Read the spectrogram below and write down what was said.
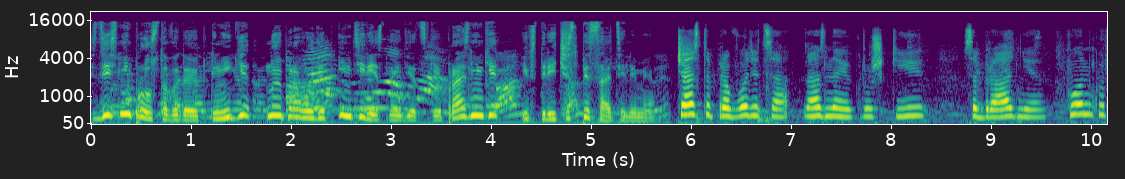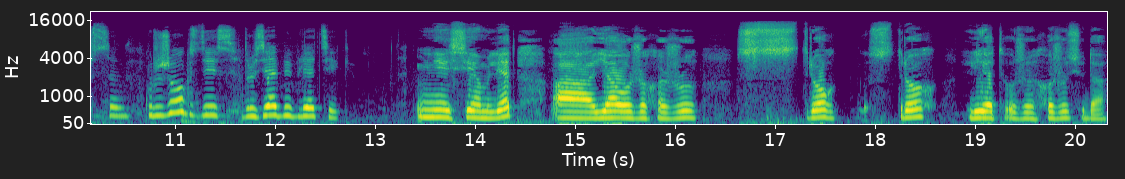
Здесь не просто выдают книги, но и проводят интересные детские праздники и встречи с писателями. Часто проводятся разные кружки, собрания, конкурсы. Кружок здесь «Друзья библиотеки». Мне 7 лет, а я уже хожу с трех, с трех лет уже хожу сюда.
